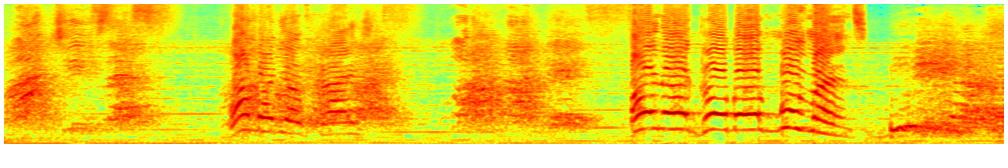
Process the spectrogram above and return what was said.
One Jesus, One body of Christ. one mandate. Final global movement.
